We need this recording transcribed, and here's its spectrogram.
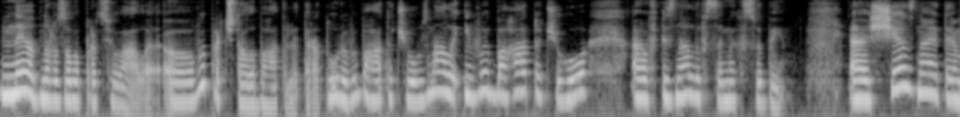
неодноразово працювали. Е, ви прочитали багато літератури, ви багато чого знали, і ви багато чого е, впізнали в самих собі. Ще, знаєте,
